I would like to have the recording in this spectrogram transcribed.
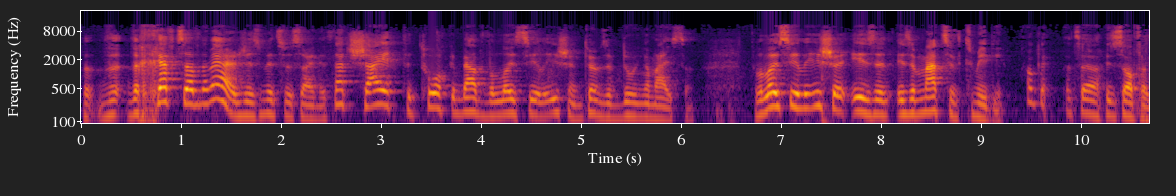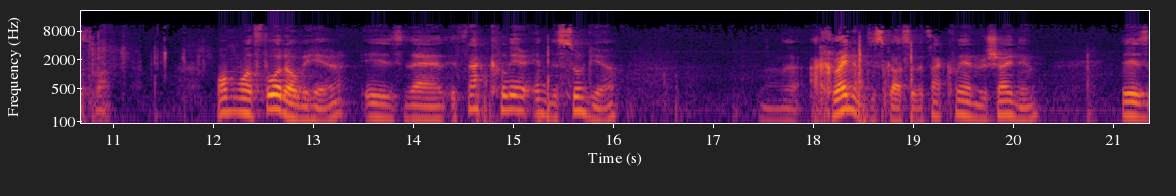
The, the, the of the marriage is mitzvah sign. It's not shaykh to talk about veloisi isha in terms of doing a ma'isa. Veloisi isha is a, is a matziv tmidi. Okay, that's a, his self as well. One more thought over here is that it's not clear in the sugya, Achreinim discuss it, it's not clear in Rishonim, there's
